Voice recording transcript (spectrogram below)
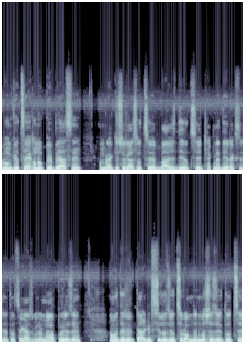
এবং কি হচ্ছে এখনও পেঁপে আছে। আমরা কিছু গাছ হচ্ছে বাঁশ দিয়ে হচ্ছে ঠেকনা দিয়ে রাখছি যাতে হচ্ছে গাছগুলো না পড়ে যায়। আমাদের টার্গেট ছিল যে হচ্ছে রমজান মাসে যেহেতু হচ্ছে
